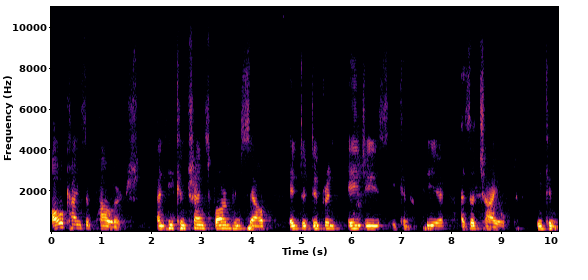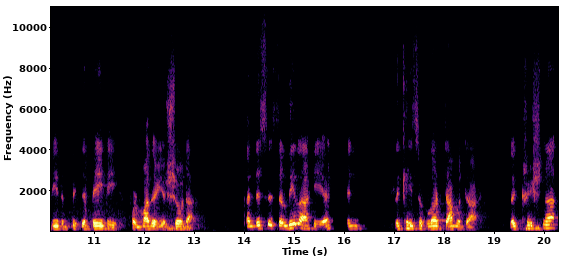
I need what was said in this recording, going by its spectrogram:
all kinds of powers and he can transform himself into different ages. He can appear as a child. He can be the, the baby for Mother Yashoda. And this is the Leela here in the case of Lord Damodar. That Krishna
